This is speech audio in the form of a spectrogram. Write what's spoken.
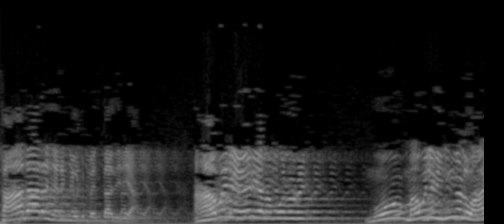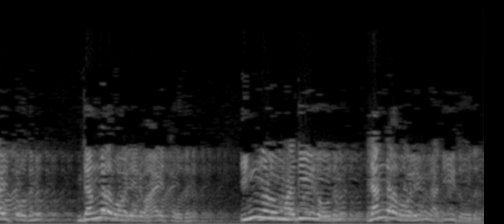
സാധാരണ ജനങ്ങൾക്ക് ബന്ധാതിരിയ അവരേറിയ നമ്മളോട് മൗലം ഇങ്ങളും തോതിന് ഞങ്ങളെ മൗലരും ആയി തോതിന് ഇങ്ങളും അതീ തോതിന് ഞങ്ങളെ പോലെയും അതീ തോതിന്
